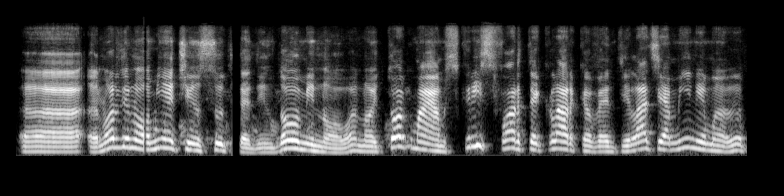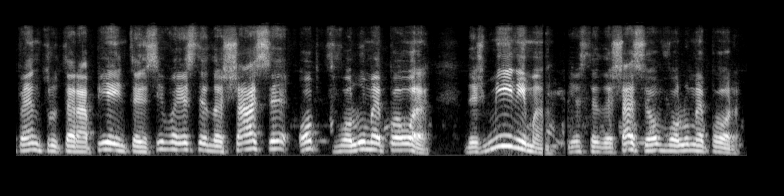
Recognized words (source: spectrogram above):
Uh, în ordinul 1500 din 2009, noi tocmai am scris foarte clar că ventilația minimă pentru terapie intensivă este de 6-8 volume pe oră. Deci minimă este de 6-8 volume pe oră.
